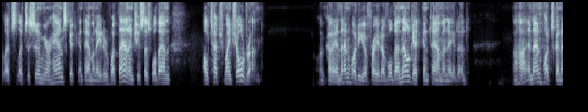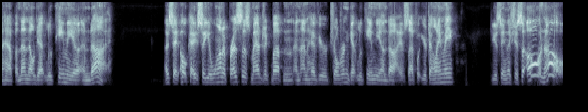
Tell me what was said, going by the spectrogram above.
let's let's assume your hands get contaminated. What then? And she says, well, then I'll touch my children. Okay, and then what are you afraid of? Well, then they'll get contaminated. Uh-huh. And then what's going to happen? Then they'll get leukemia and die. I said, okay, so you want to press this magic button and then have your children get leukemia and die. Is that what you're telling me? You see this? She said, oh, no.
